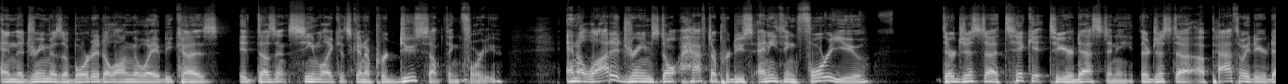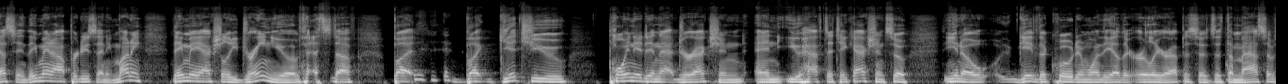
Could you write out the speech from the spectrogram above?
and the dream is aborted along the way because it doesn't seem like it's going to produce something for you. And a lot of dreams don't have to produce anything for you. They're just a ticket to your destiny. They're just a, a, pathway to your destiny. They may not produce any money. They may actually drain you of that stuff, but but get you pointed in that direction and you have to take action. So, you know, gave the quote in one of the other earlier episodes that the mass of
